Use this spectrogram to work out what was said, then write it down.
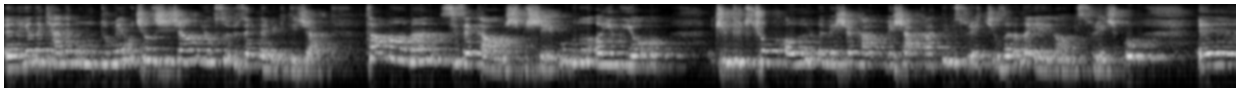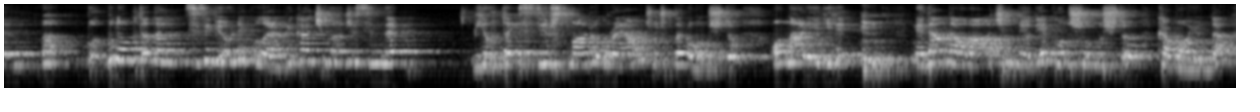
E, Ya da kendimi unutturmaya mı çalışacağım yoksa üzerine mi gideceğim? Tamamen size kalmış bir şey bu. Bunun ayıbı yok. Çünkü çok ağır ve meşakkat, meşakkatli bir süreç, yıllara da yayılan bir süreç bu. E, bu, bu noktada size bir örnek olarak birkaç yıl öncesinde bir yurtta istismara uğrayan çocuklar olmuştu. Onlarla ilgili neden dava açılmıyor diye konuşulmuştu kamuoyunda.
